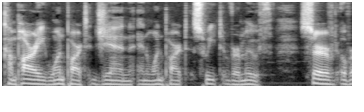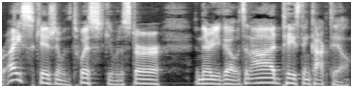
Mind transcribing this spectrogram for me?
Campari, one part gin, and one part sweet vermouth, served over ice, occasionally with a twist. Give it a stir, and there you go. It's an odd tasting cocktail.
